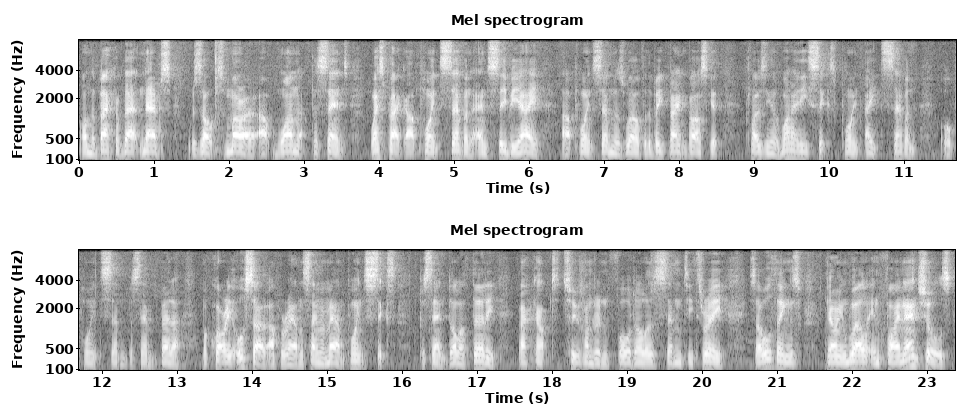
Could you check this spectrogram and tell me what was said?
on the back of that. NAB's result tomorrow up 1%. Westpac up 0.7 and CBA up 0.7 as well. For the big bank basket, closing at 186.87 or 0.7% better. Macquarie also up around the same amount, 0.6 percent, dollar thirty, back up to two hundred and four dollars seventy three. So all things going well in financials.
